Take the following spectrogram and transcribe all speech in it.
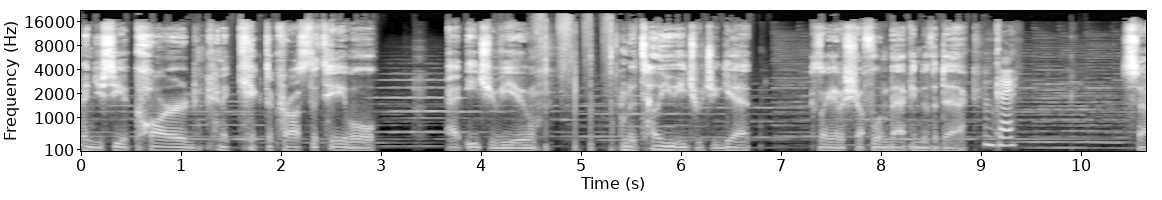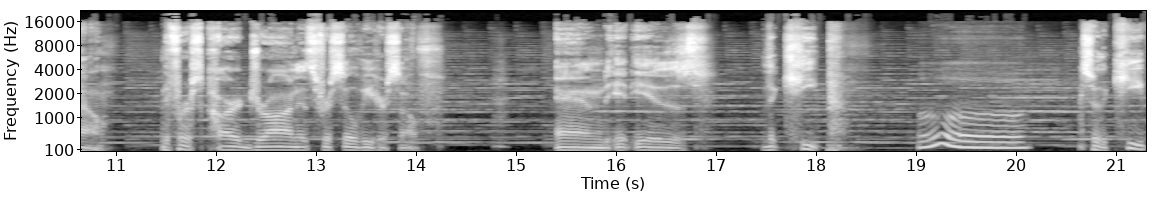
And you see a card kind of kicked across the table at each of you. I'm going to tell you each what you get because I got to shuffle them back into the deck. Okay. So, the first card drawn is for Sylvie herself. And it is the Keep. Ooh. So the keep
